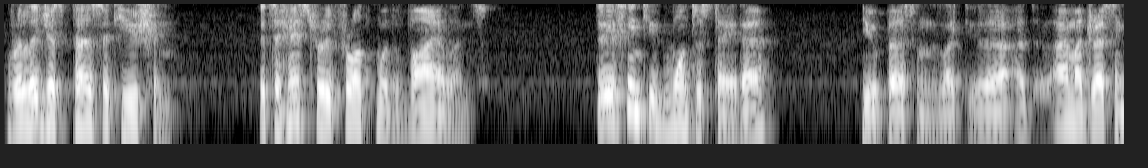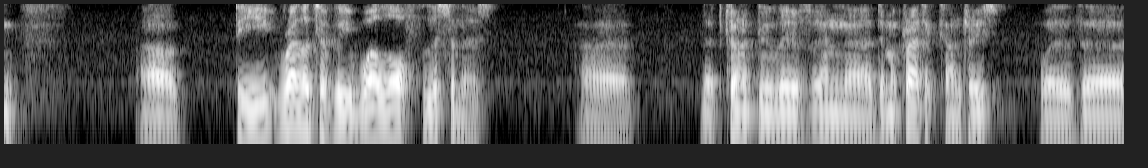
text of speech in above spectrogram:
religious persecution, it's a history fraught with violence. Do you think you'd want to stay there? You personally, like uh, I'm addressing uh, the relatively well-off listeners uh, that currently live in uh, democratic countries with uh,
